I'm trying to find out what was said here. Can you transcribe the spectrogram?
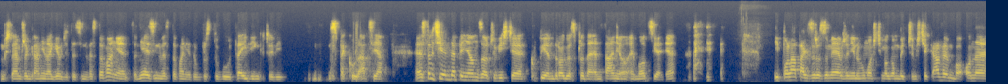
Myślałem, że granie na giełdzie to jest inwestowanie. To nie jest inwestowanie, to po prostu był trading, czyli spekulacja. E, straciłem te pieniądze, oczywiście kupiłem drogo, sprzedałem tanio, emocje, nie? I po latach zrozumiałem, że nieruchomości mogą być czymś ciekawym, bo one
